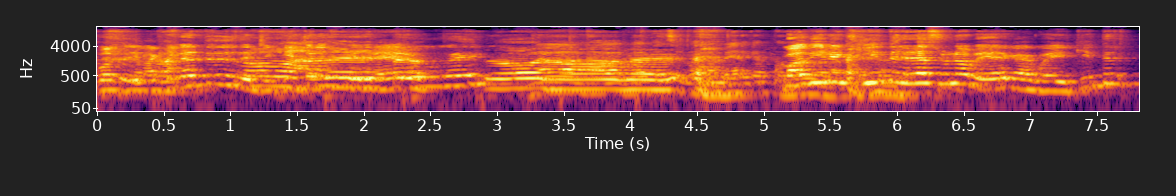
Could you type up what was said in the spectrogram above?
Pues imagínate desde No, chiquito eras piedrero, güey. No, no, no, güey. verga. Más bien en Kinder eras una verga, güey. Kinder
